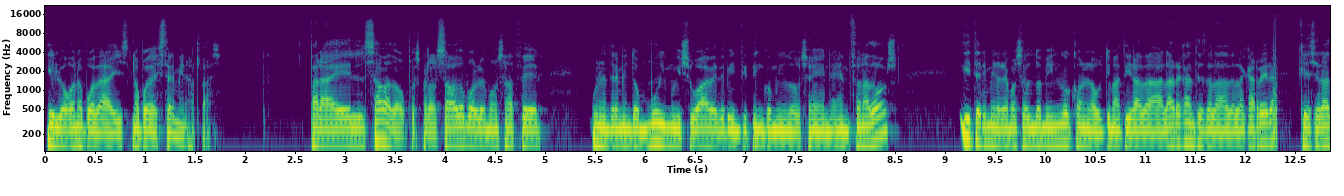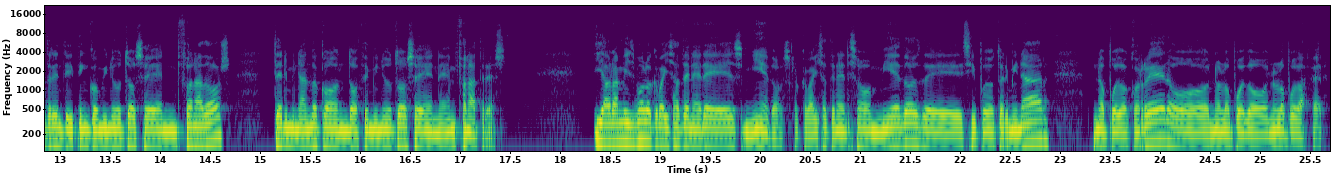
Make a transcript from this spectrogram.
y luego no podáis, no podáis terminarlas. Para el sábado, pues para el sábado volvemos a hacer un entrenamiento muy muy suave de 25 minutos en, zona 2 y terminaremos el domingo con la última tirada larga antes de la, de la carrera, que será 35 minutos en zona 2, terminando con 12 minutos en, en zona 3. Y ahora mismo lo que vais a tener es miedos. Lo que vais a tener son miedos de si puedo terminar, no puedo correr o no lo puedo, no lo puedo hacer.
